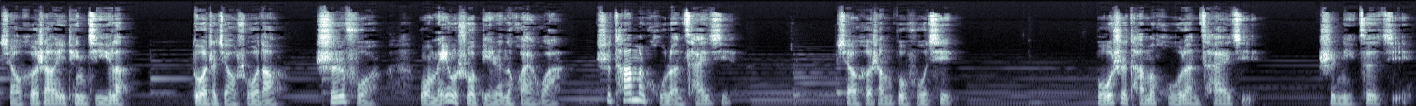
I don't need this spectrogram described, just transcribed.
小和尚一听急了，跺着脚说道：“师傅，我没有说别人的坏话，是他们胡乱猜忌。”小和尚不服气：“不是他们胡乱猜忌，是你自己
